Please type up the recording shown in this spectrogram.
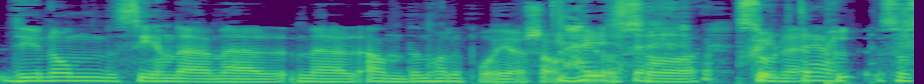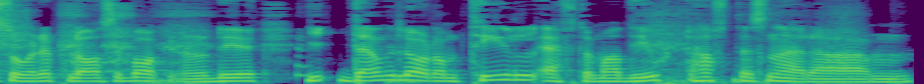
Det är ju någon scen där när, när anden håller på att göra saker. Nej, och så, står det, så står det Plas i bakgrunden. Och det, den la de till efter de hade gjort, haft en sån här um,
